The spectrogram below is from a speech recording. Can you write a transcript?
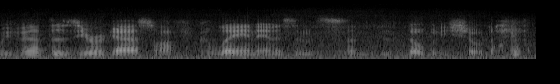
We've been at the zero gas off Calais and Innocence, and nobody showed up.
